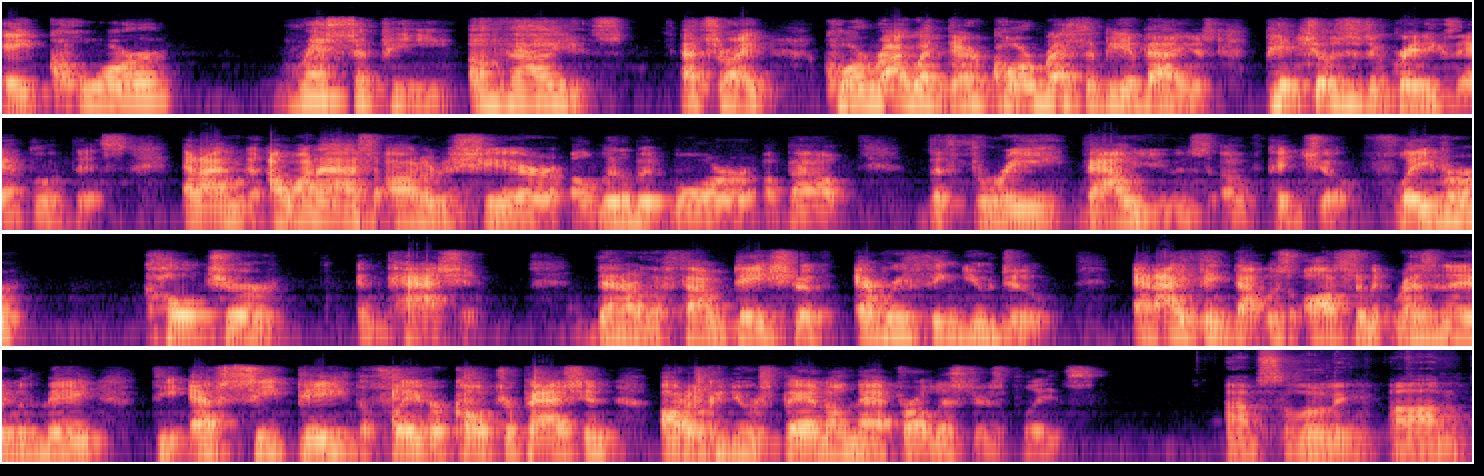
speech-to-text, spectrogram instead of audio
a core recipe of values. That's right. Core, I went there. Core recipe of values. Pinchos is a great example of this. And I'm, I want to ask Otto to share a little bit more about the three values of Pincho flavor, culture, and passion that are the foundation of everything you do. And I think that was awesome. It resonated with me. The FCP, the flavor, culture, passion. Otto, can you expand on that for our listeners, please? Absolutely. Um,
